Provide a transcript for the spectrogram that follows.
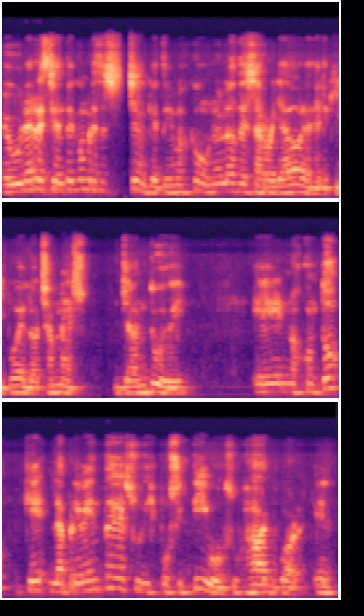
En una reciente conversación que tuvimos con uno de los desarrolladores del equipo de Locha Mesh, Jan Dudy, eh, nos contó que la preventa de su dispositivo, su hardware, el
